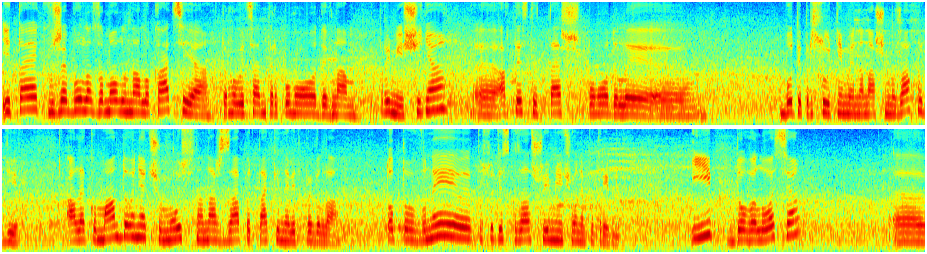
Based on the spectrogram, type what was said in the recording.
І так як вже була замовлена локація, торговий центр погодив нам приміщення. Е, Артисти теж погодили е, бути присутніми на нашому заході, але командування чомусь на наш запит так і не відповіла. Тобто вони, по суті, сказали, що їм нічого не потрібно. І довелося е,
